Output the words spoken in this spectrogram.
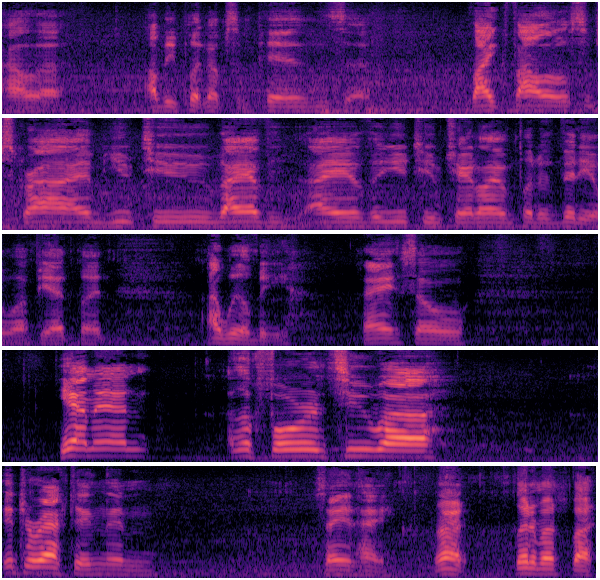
I'll uh, I'll be putting up some pins. Uh, like, follow, subscribe, YouTube. I have I have a YouTube channel. I haven't put a video up yet, but I will be. Okay, so yeah, man. I look forward to uh, interacting and saying hey. All right. Later, man. Bye.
